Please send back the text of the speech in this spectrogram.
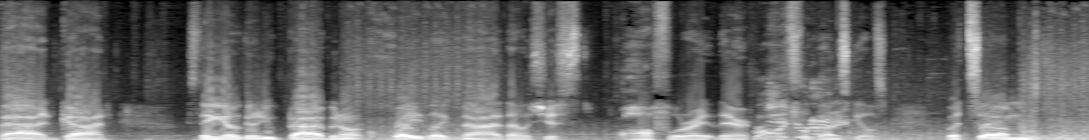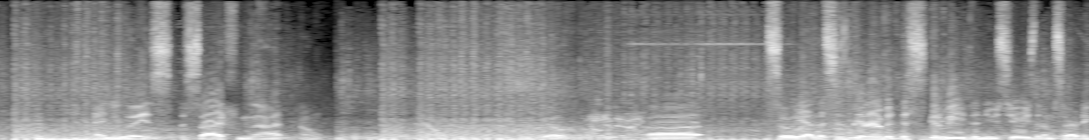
bad? God, I was thinking I was gonna do bad, but not quite like that. That was just awful right there. Awful gun skills. But um, anyways, aside from that, oh, no, go. Uh, so yeah, this is gonna be this is gonna be the new series that I'm starting.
